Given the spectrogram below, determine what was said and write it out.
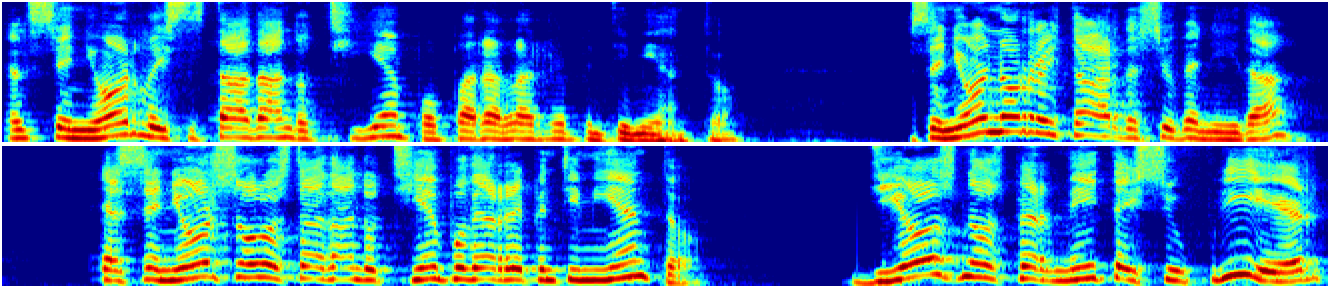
el Señor les está dando tiempo para el arrepentimiento. El Señor no retarda su venida. El Señor solo está dando tiempo de arrepentimiento. Dios nos permite sufrir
